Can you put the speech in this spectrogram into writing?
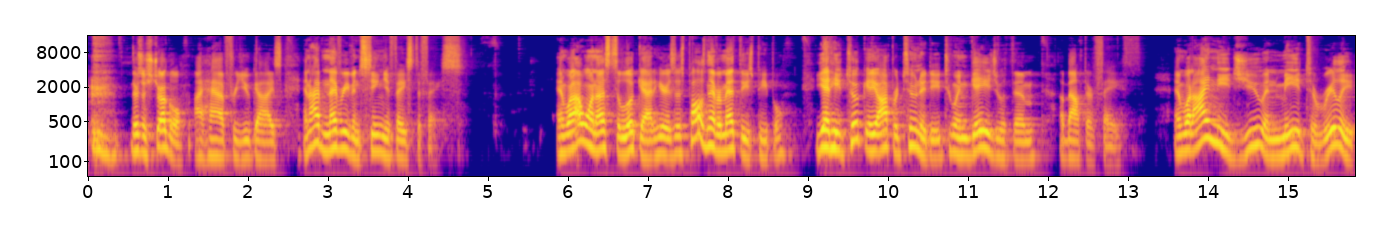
there's a struggle I have for you guys, and I've never even seen you face to face. And what I want us to look at here is this Paul's never met these people, yet he took the opportunity to engage with them about their faith. And what I need you and me to really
